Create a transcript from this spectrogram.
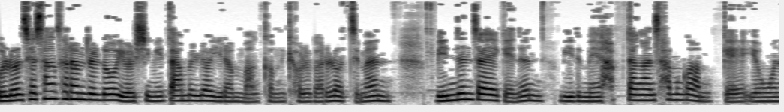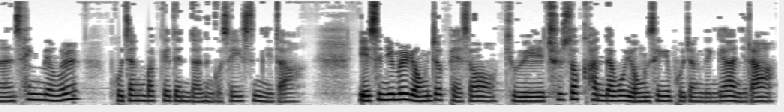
물론 세상 사람들도 열심히 땀 흘려 일한 만큼 결과를 얻지만 믿는 자에게는 믿음에 합당한 삶과 함께 영원한 생명을 보장받게 된다는 것에 있습니다. 예수님을 영접해서 교회에 출석한다고 영생이 보장된 게 아니라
